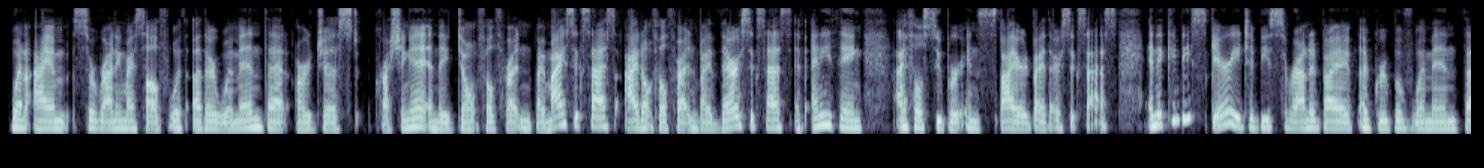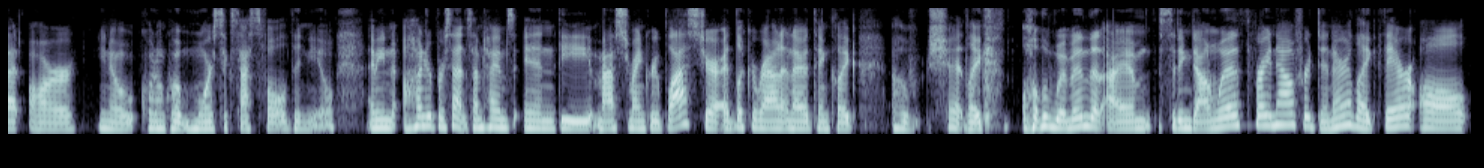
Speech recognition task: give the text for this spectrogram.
when I am surrounding myself with other women that are just crushing it and they don't feel threatened by my success. I don't feel threatened by their success. If anything, I feel super inspired by their success. And it can be scary to be surrounded by a group of women that are you know, quote unquote, more successful than you. I mean, 100%. Sometimes in the mastermind group last year, I'd look around and I would think, like, oh shit, like all the women that I am sitting down with right now for dinner, like they're all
